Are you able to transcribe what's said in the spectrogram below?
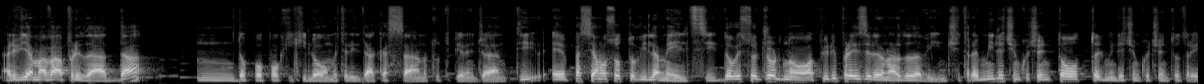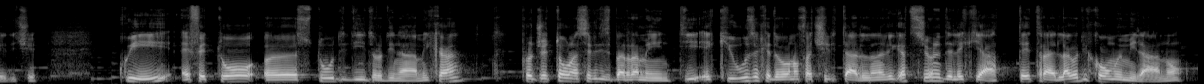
Arriviamo a Vaprio d'Adda, Mm, dopo pochi chilometri da Cassano, tutti pianeggianti, e passiamo sotto Villa Melzi, dove soggiornò a più riprese Leonardo da Vinci tra il 1508 e il 1513. Qui effettuò eh, studi di idrodinamica, progettò una serie di sbarramenti e chiuse che dovevano facilitare la navigazione delle chiatte tra il lago di Como e Milano,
